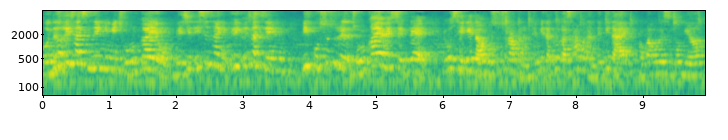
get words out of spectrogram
어느 의사 선생님이 좋을까요? 내지는 이 선생님, 의사 선생님 믿고 수술해도 좋을까요? 했을 때 요 세 개 나오고 수술하면 안 됩니다. 그거 가서 하면 안 됩니다. 건강운에서 보면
